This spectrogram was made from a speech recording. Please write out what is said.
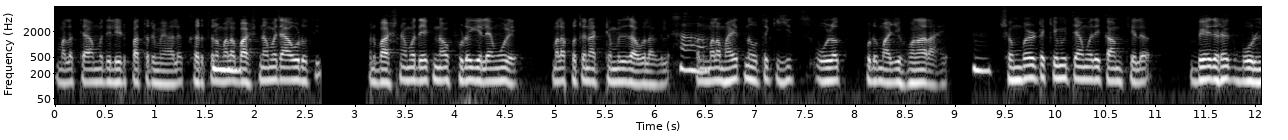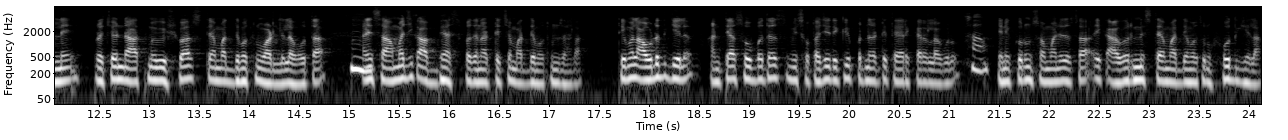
मला त्यामध्ये लीड पात्र मिळालं. खरं तर मला भाषणामध्ये आवड होती पण भाषणामध्ये एक नाव पुढे गेल्यामुळे मला पथनाट्यामध्ये जावं लागलं. पण मला माहीत नव्हतं की हीच ओळख पुढे माझी होणार आहे. शंभर टक्के मी त्यामध्ये काम केलं. बेधडक बोलणे प्रचंड आत्मविश्वास त्या माध्यमातून वाढलेला होता. आणि सामाजिक अभ्यास पथनाट्याच्या माध्यमातून झाला. ते मला आवडत गेलं आणि त्यासोबतच मी स्वतःची देखील पथनाट्य तयार करायला लागलो. जेणेकरून समाजाचा एक अवेअरनेस त्या माध्यमातून होत गेला.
